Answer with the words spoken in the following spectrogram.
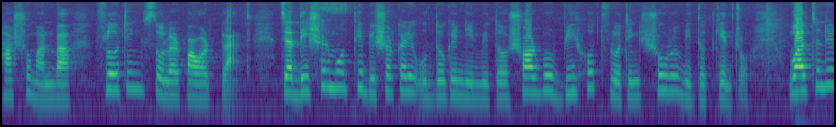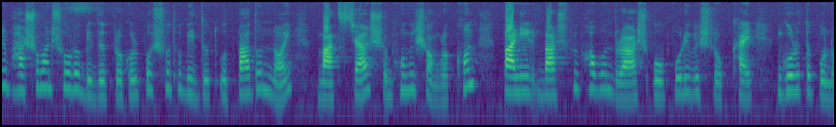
ভাসমান বা ফ্লোটিং সোলার পাওয়ার প্ল্যান্ট। যা দেশের মধ্যে বেসরকারি উদ্যোগে নির্মিত সর্ববৃহৎ ফ্লোটিং সৌর বিদ্যুৎ কেন্দ্র। ওয়ালটনের ভাসমান সৌর বিদ্যুৎ প্রকল্প শুধু বিদ্যুৎ উৎপাদন নয়, মাছ চাষ, ভূমি সংরক্ষণ, পানির বাষ্পীভবন হ্রাস ও পরিবেশ রক্ষায় গুরুত্বপূর্ণ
